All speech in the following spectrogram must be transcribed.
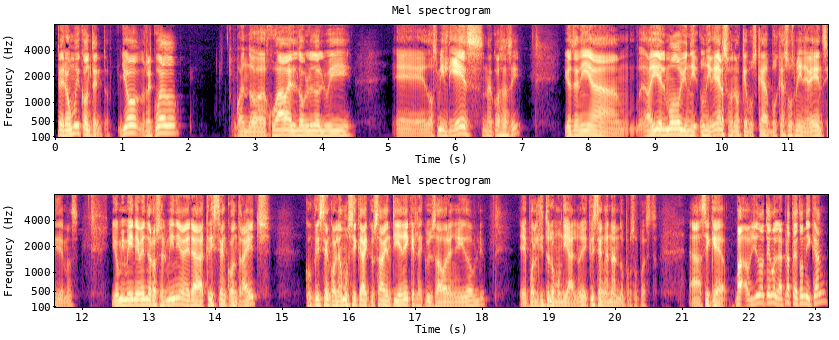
Pero muy contento. Yo recuerdo cuando jugaba el WWE 2010, una cosa así. Yo tenía ahí el modo universo, ¿no? Que busqué, sus main events y demás. Yo mi main event de WrestleMania era Christian contra Edge. Con Christian con la música que usaba en TNA, que es la que usa ahora en AEW. Eh, por el título mundial, ¿no? Y Christian ganando, por supuesto. Así que yo no tengo la plata de Tony Khan,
